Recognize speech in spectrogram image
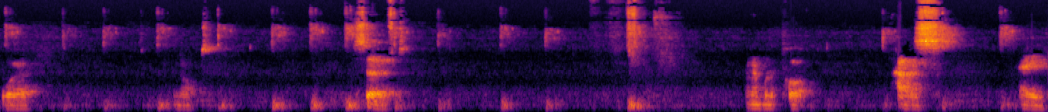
were not served. And I'm going to put as a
